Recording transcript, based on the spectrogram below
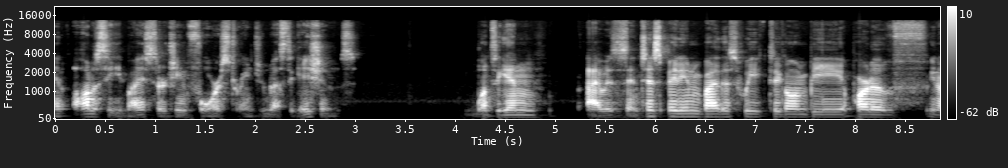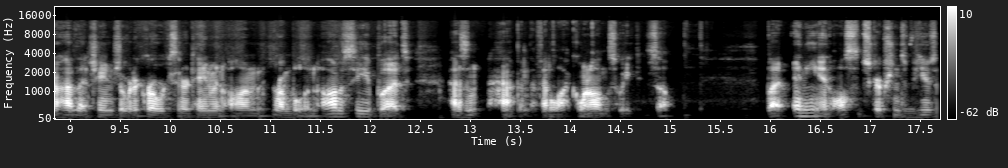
and Odysee by searching for Strange Investigations. Once again, I was anticipating by this week to go and be a part of, you know, have that changed over to Crowworks Entertainment on Rumble and Odysee, but hasn't happened. I've had a lot going on this week, so. But any and all subscriptions and views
